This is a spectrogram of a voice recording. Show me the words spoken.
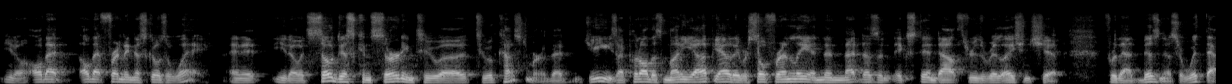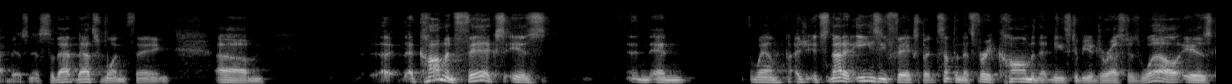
you know all that all that friendliness goes away and it you know it's so disconcerting to a to a customer that geez i put all this money up. Yeah they were so friendly and then that doesn't extend out through the relationship for that business or with that business. So that that's one thing. Um, a, common fix is, and, and well, it's not an easy fix, but something that's very common that needs to be addressed as well is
